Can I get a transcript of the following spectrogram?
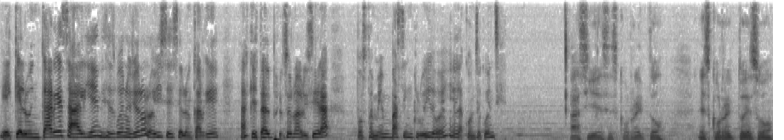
El que lo encargues a alguien, dices, bueno, yo no lo hice, se lo encargué a que tal persona lo hiciera, pues también vas incluido, ¿eh? En la consecuencia. Así es, es correcto, es correcto eso.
